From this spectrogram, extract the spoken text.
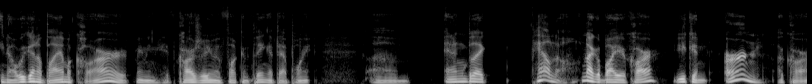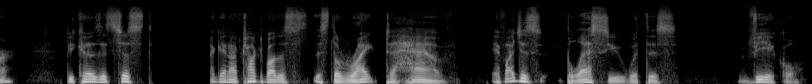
you know, we're going to buy him a car. I mean, if cars are even a fucking thing at that point. Um, and I'm gonna be like, Hell no. I'm not going to buy you a car. You can earn a car because it's just, again, I've talked about this, this the right to have. If I just bless you with this vehicle,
